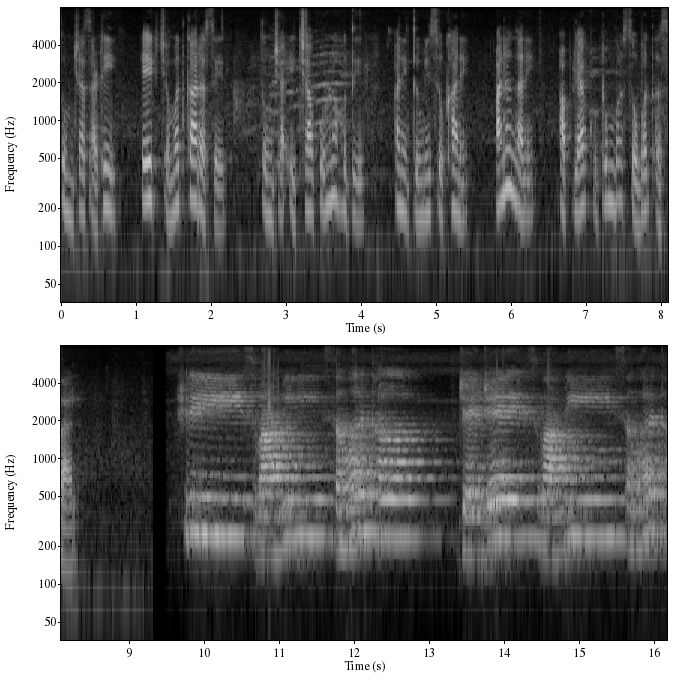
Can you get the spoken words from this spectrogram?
तुमच्यासाठी एक चमत्कार असेल. तुमच्या इच्छा पूर्ण होतील आणि तुम्ही सुखाने आनंदाने आपल्या कुटुंबासोबत असाल. श्री स्वामी समर्थ. जय जय स्वामी समर्थ.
